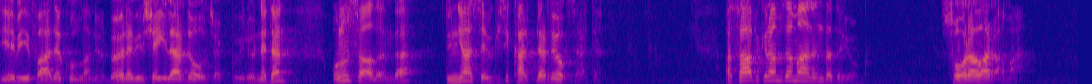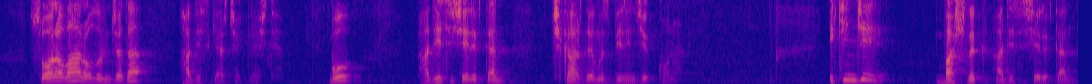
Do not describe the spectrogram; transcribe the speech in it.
diye bir ifade kullanıyor. Böyle bir şey ileride olacak buyuruyor. Neden? Onun sağlığında dünya sevgisi kalplerde yok zaten. Ashab-ı kiram zamanında da yok. Sonra var ama. Sonra var olunca da hadis gerçekleşti. Bu hadisi şeriften çıkardığımız birinci konu. İkinci başlık hadisi şeriften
